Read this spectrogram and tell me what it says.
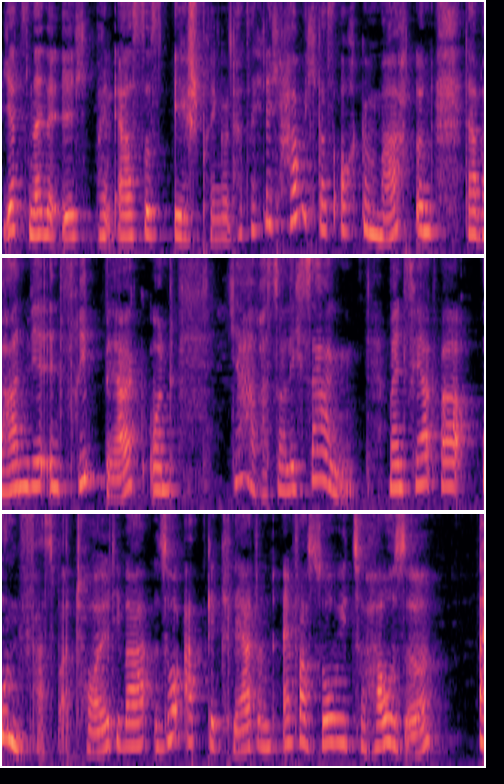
jetzt nenne ich mein erstes E-Springen. Und tatsächlich habe ich das auch gemacht. Und da waren wir in Friedberg. Und ja, was soll ich sagen? Mein Pferd war unfassbar toll. Die war so abgeklärt und einfach so wie zu Hause.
